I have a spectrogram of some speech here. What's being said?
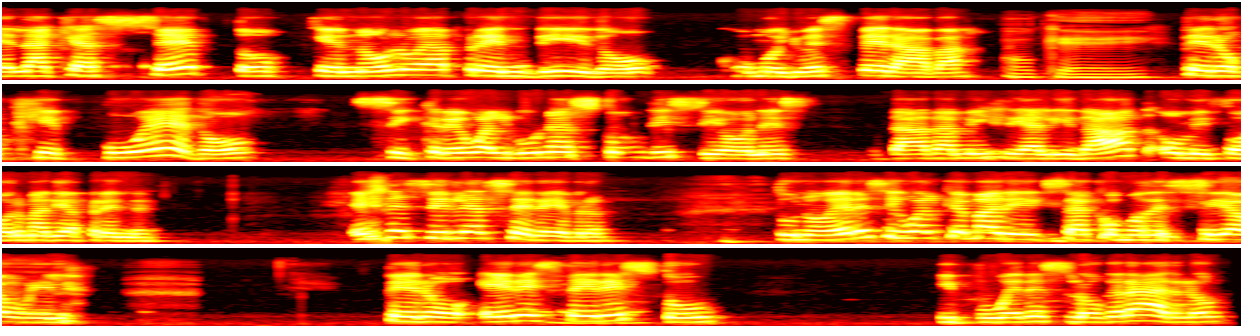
en la que acepto que no lo he aprendido como yo esperaba, okay. pero que puedo, si creo algunas condiciones, dada mi realidad o mi forma de aprender. Es decirle al cerebro, tú no eres igual que Marixa, como decía Will, pero eres, eres tú y puedes lograrlo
